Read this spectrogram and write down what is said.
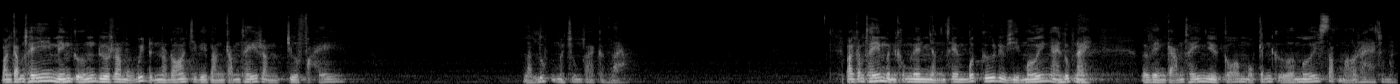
Bạn cảm thấy miễn cưỡng đưa ra một quyết định nào đó chỉ vì bạn cảm thấy rằng chưa phải là lúc mà chúng ta cần làm. Bạn cảm thấy mình không nên nhận thêm bất cứ điều gì mới ngay lúc này, bởi vì cảm thấy như có một cánh cửa mới sắp mở ra cho mình.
